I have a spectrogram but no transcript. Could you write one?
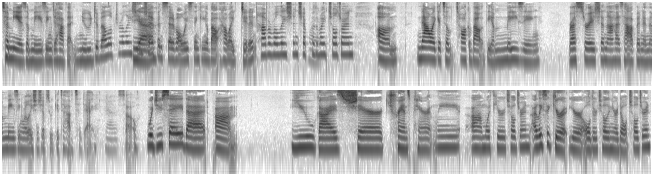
to me is amazing to have that new developed relationship Yeah. instead of always thinking about how I didn't have a relationship with my children. Um, now I get to talk about the amazing restoration that has happened and the amazing relationships we get to have today. So Would you say that um, you guys share transparently um, with your children, at least like your your older children, your adult children?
